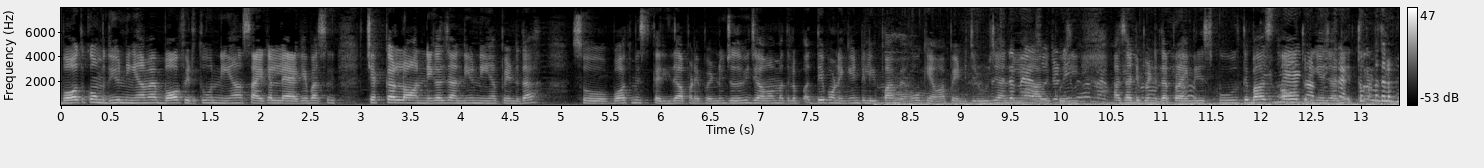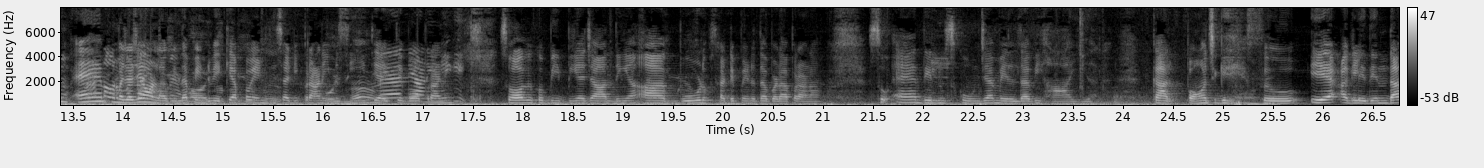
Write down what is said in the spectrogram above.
ਬਹੁਤ ਘੁੰਮਦੀ ਹੁੰਨੀ ਆ ਮੈਂ ਬਹੁਤ ਫਿਰਤੂ ਹੁੰਨੀ ਆ ਸਾਈਕਲ ਲੈ ਕੇ ਬਸ ਚੱਕਰ ਲਾਉਣ ਨਿਕਲ ਜਾਂਦੀ ਹੁੰਨੀ ਆ ਪਿੰਡ ਦਾ। ਸੋ ਬਹੁਤ ਮਿਸ ਕਰੀਦਾ ਆਪਣੇ ਪਿੰਡ ਨੂੰ। ਜਦੋਂ ਵੀ ਜਾਵਾਂ ਮਤਲਬ ਅੱਧੇ ਪੌਣੇ ਘੰਟੇ ਲਈ ਭਾਵੇਂ ਹੋ ਕੇ ਆਵਾਂ ਪਿੰਡ ਜ਼ਰੂਰ ਜਾਂਦੀ ਆ ਆ ਵੇਖੋ ਜੀ ਆ ਸਾਡੇ ਪਿੰਡ ਦਾ ਪ੍ਰਾਇਮਰੀ ਸਕੂਲ ਤੇ ਬਸ ਉਹ ਤੁਰੀਆਂ ਜਾਂਦੀਆਂ। ਇੱਥੋਂ ਮਤਲਬ ਐ ਮਜ਼ਾ ਜਿਹਾ ਆਉਣ ਲੱਗ ਜਾਂਦਾ ਪਿੰਡ ਵੇਖ ਕੇ ਆਪਾਂ ਪਿੰਡ ਦੀ ਸਾਡੀ ਪੁਰਾਣੀ ਮਸਜਿਦ ਹੈ ਇੱਥੇ ਬਹੁਤ ਪੁਰਾਣੀ। ਸੋ ਆ ਵੇਖੋ ਬੀਬੀਆਂ ਜਾਂਦੀਆਂ ਆ ਬੋਰਡ ਸਾਡੇ ਪਿੰਡ ਦਾ ਬੜਾ ਪੁਰਾਣਾ। ਸੋ ਐ ਦਿਲ ਨੂੰ ਸਕੂਨ ਜਿਹਾ ਮਿਲਦਾ ਵੀ ਹਾਂ ਯਾਰ ਘਰ ਪਹੁੰਚ ਗਏ। ਸੋ ਇਹ ਹੈ ਅਗਲੇ ਦਿਨ ਦਾ।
